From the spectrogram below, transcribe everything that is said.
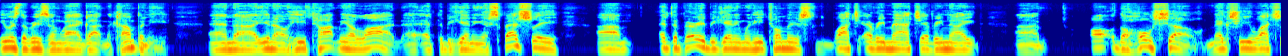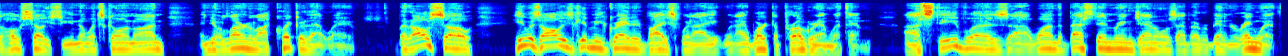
He was the reason why I got in the company. And uh, you know, he taught me a lot at the beginning, especially um, at the very beginning when he told me to watch every match every night, uh, all the whole show. Make sure you watch the whole show so you know what's going on, and you'll learn a lot quicker that way. But also, he was always giving me great advice when I when I worked a program with him. Uh, Steve was uh, one of the best in ring generals I've ever been in a ring with.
